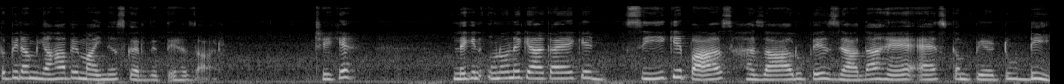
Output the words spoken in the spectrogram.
तो फिर हम यहाँ पे माइनस कर देते हज़ार। ठीक है? लेकिन उन्होंने क्या कहा है कि सी के पास हज़ार रुपये ज़्यादा हैं एज़ कंपेयर टू डी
